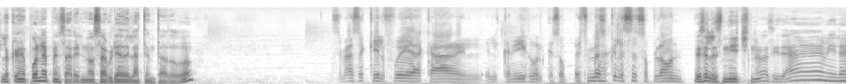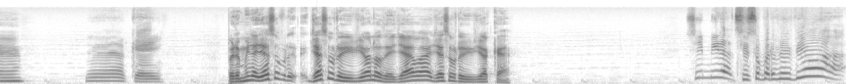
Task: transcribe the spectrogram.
Lo que me pone a pensar, él no sabría del atentado, ¿no? Se me hace que él fue acá el, el canijo, el que se me hace que él es el soplón. Es el snitch, ¿no? Así de, ah, mira. Ah, ok. Pero mira, ya, sobre, ya sobrevivió a lo de Java, ya sobrevivió acá. Sí, mira, si sobrevivió a,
